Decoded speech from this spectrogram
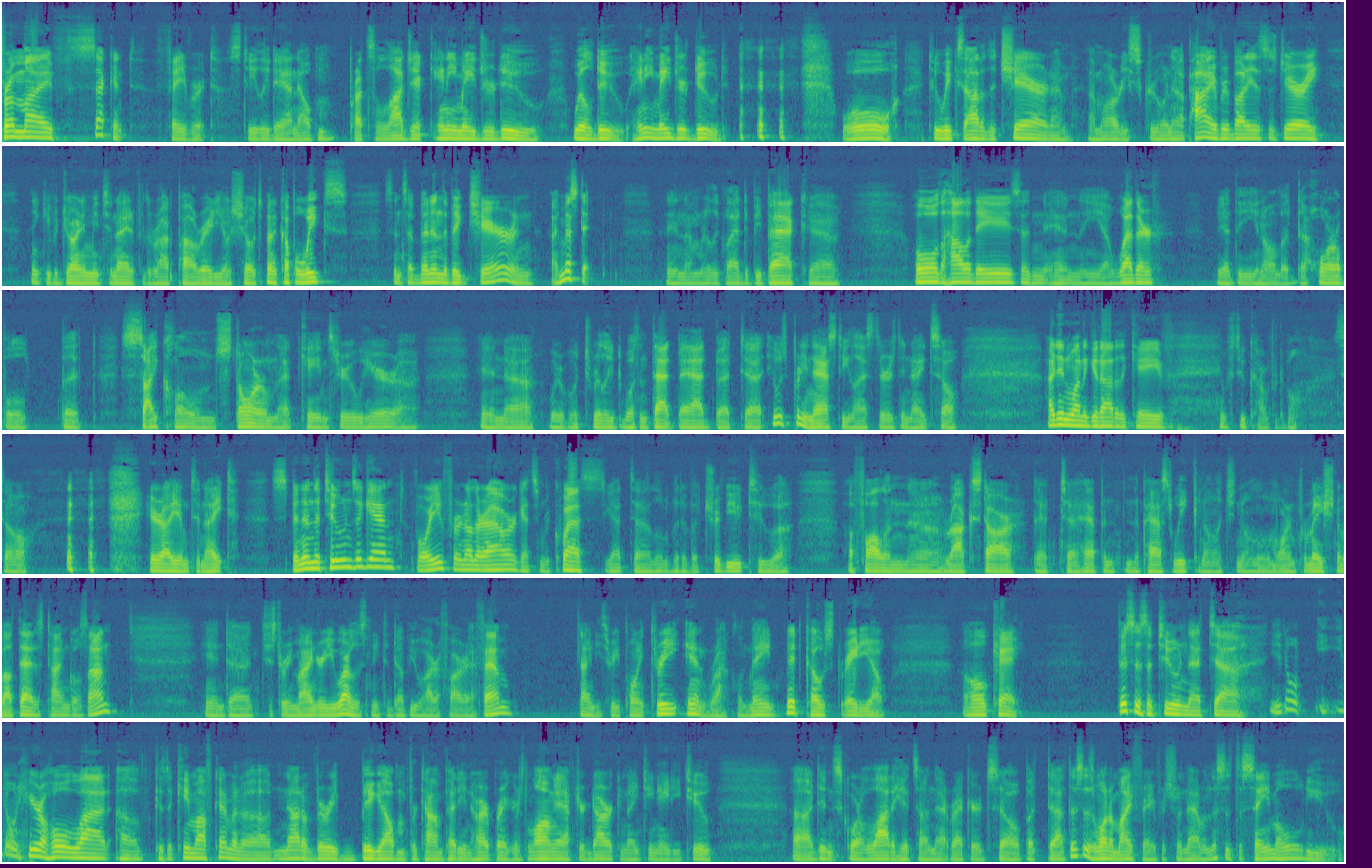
From my second favorite Steely Dan album, Pretzel Logic, Any Major Do Will Do. Any Major Dude. Whoa, two weeks out of the chair and I'm, I'm already screwing up. Hi, everybody. This is Jerry. Thank you for joining me tonight for the Rockpile Radio Show. It's been a couple weeks since I've been in the big chair and I missed it. And I'm really glad to be back. Uh, oh, the holidays and, and the uh, weather. We had the, you know, the, the horrible the cyclone storm that came through here. Uh, and uh, which really wasn't that bad, but uh, it was pretty nasty last Thursday night. So I didn't want to get out of the cave; it was too comfortable. So here I am tonight, spinning the tunes again for you for another hour. Got some requests. Got a little bit of a tribute to uh, a fallen uh, rock star that uh, happened in the past week, and I'll let you know a little more information about that as time goes on. And uh, just a reminder, you are listening to WRFR FM 93.3 in Rockland, Maine, Mid Coast Radio. Okay. This is a tune that uh, you don't you don't hear a whole lot of because it came off kind of a not a very big album for Tom Petty and Heartbreakers, Long After Dark in 1982. Uh, didn't score a lot of hits on that record, so but uh, this is one of my favorites from that one. This is the same old you.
